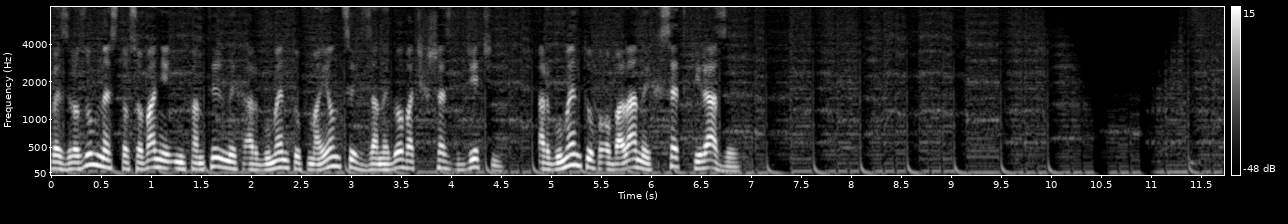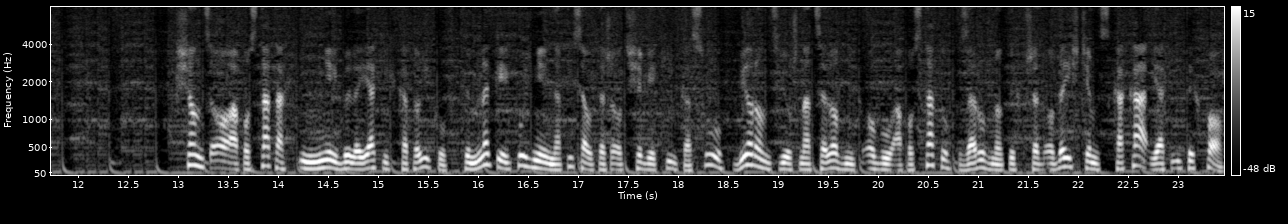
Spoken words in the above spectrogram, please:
Bezrozumne stosowanie infantylnych argumentów mających zanegować chrzest dzieci. Argumentów obalanych setki razy. Ksiądz o apostatach, im mniej byle jakich katolików, tym lepiej później napisał też od siebie kilka słów, biorąc już na celownik ogół apostatów, zarówno tych przed odejściem z KK, jak i tych po.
